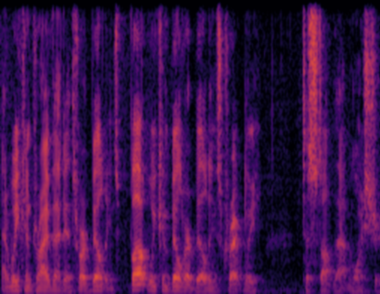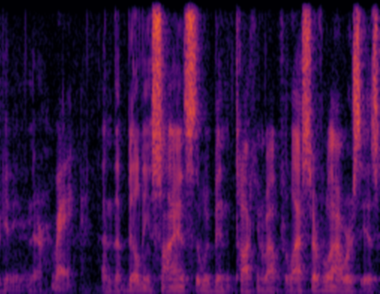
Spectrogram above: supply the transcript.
and we can drive that into our buildings. But we can build our buildings correctly to stop that moisture getting in there. Right. And the building science that we've been talking about for the last several hours is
